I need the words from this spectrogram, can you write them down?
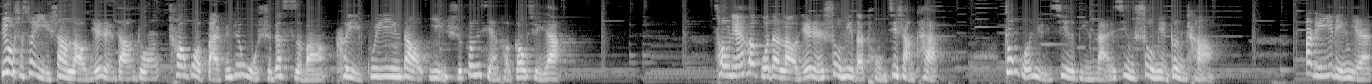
六十岁以上老年人当中，超过百分之五十的死亡可以归因到饮食风险和高血压。从联合国的老年人寿命的统计上看，中国女性比男性寿命更长。二零一零年，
